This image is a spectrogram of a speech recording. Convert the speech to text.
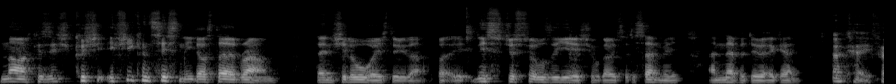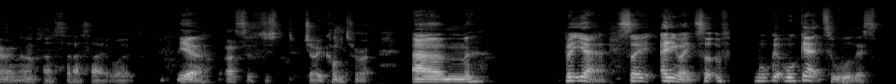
no, because if she, if she consistently does third round, then she'll always do that. But it, this just feels the year she'll go to the semi and never do it again. Okay, fair enough. That's that's how it works. Yeah, that's just a joke onto it. Um, but yeah, so anyway, sort of, we'll get we'll get to all this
